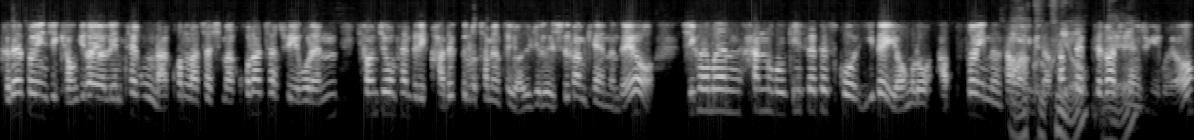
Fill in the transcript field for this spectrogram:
그래서인지 경기가 열린 태국 나콘 라차시마 코라차 추이 홀에는 현지온 팬들이 가득 들어차면서 열기를 실감케 했는데요. 지금은 한국이 세트 스코어 2대 0으로 앞서 있는 상황입니다. 아, 3세트가 네. 진행 중이고요.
